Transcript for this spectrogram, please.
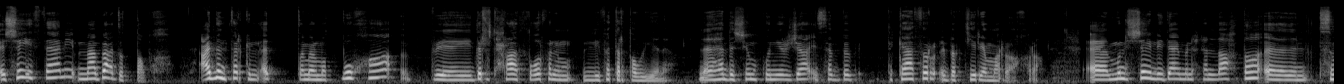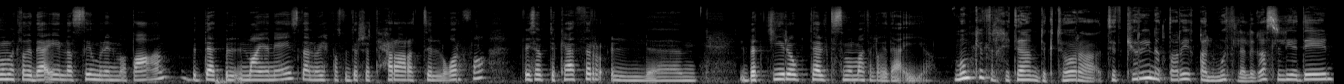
الشيء الثاني ما بعد الطبخ، عدم ترك الأطعمة المطبوخة بدرجة حرارة الغرفة لفترة طويلة، لأن هذا الشيء ممكن يرجع يسبب تكاثر البكتيريا مرة أخرى. آه، من الشيء اللي دائما إحنا نلاحظه آه، التسممات الغذائية اللي تصير من المطاعم بالذات بالمايونيز لأنه يحفظ بدرجة حرارة الغرفة فيسبب تكاثر ال- البكتيريا وبالتالي التسممات الغذائية. ممكن في الختام دكتورة تذكرين الطريقة المثلى لغسل اليدين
